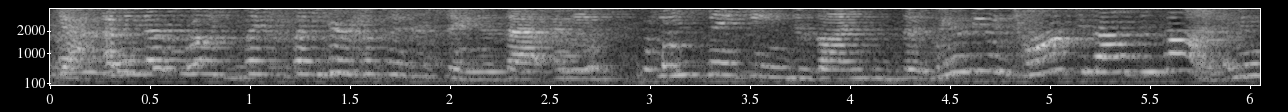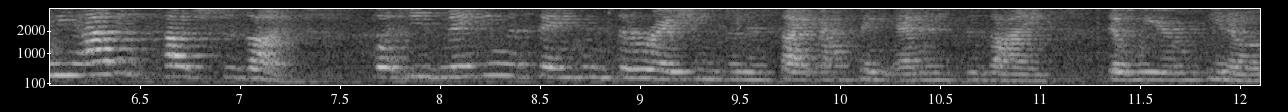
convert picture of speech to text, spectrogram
Yeah, I mean, that's really, but, but here's what's interesting is that, I mean, he's making design consider, we haven't even talked about design. I mean, we haven't touched design. But he's making the same considerations in his site mapping and his design that we are, you know,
